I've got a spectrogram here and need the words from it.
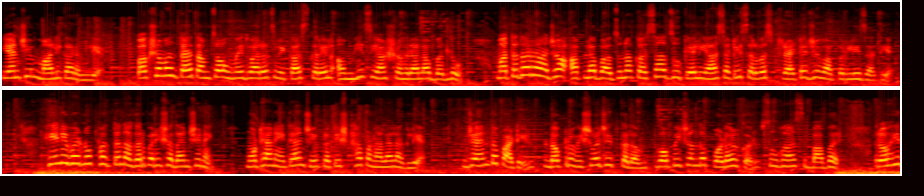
यांची मालिका रंगली आहे. पक्ष म्हणतायत आमचा उमेदवारच विकास करेल आम्हीच या शहराला बदलू. मतदार राजा आपल्या बाजूनं कसा झुकेल यासाठी सर्व स्ट्रॅटेजी वापरली जाते ही निवडणूक फक्त नगर परिषदांची नाही मोठ्या नेत्यांची प्रतिष्ठापणाला लागली आहे. जयंत पाटील डॉक्टर विश्वजित कदम गोपीचंद पडळकर सुहास बाबर रोहित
